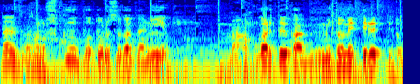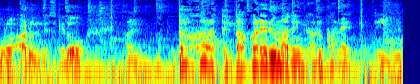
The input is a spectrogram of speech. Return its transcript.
なんですか、そのスクープを取る姿に、まあ憧れというか認めてるっていうところはあるんですけど、はい。だからって抱かれるまでになるかねっていう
